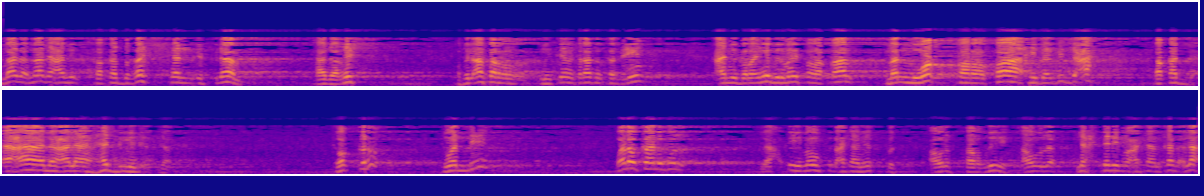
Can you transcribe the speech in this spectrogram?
ماذا ماذا عمل؟ فقد غش الإسلام. هذا غش. وفي الاثر 273 عن إبراهيم بن ميسرة قال من وقر صاحب بدعة فقد أعان على هدم الإسلام. توقره توليه ولو كان يقول نعطيه منصب عشان يسكت أو نسترضيه أو نحترمه عشان كذا. لا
